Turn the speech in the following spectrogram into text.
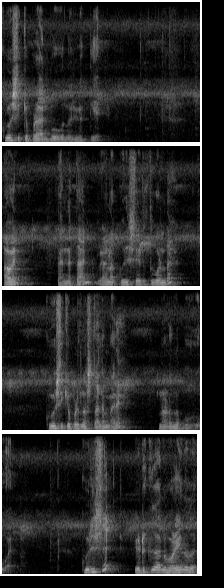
ക്രൂശിക്കപ്പെടാൻ പോകുന്ന ഒരു വ്യക്തിയെ അവൻ തന്നെത്താൻ വേണം കുരിശെടുത്തുകൊണ്ട് ക്രൂശിക്കപ്പെടുന്ന സ്ഥലം വരെ നടന്നു പോകുവാൻ. കുരിശ് എടുക്കുക എന്ന് പറയുന്നത്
